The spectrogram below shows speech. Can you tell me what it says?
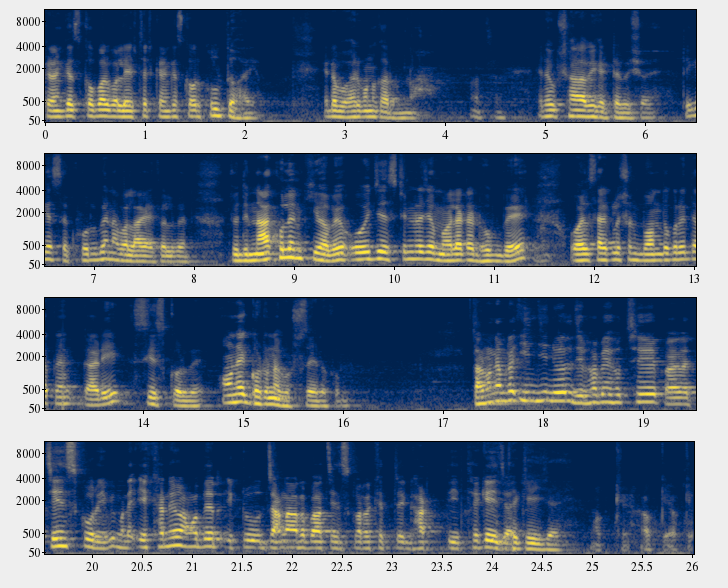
ক্র্যাঙ্কেস কভার বা লেফট সাইড ক্র্যাঙ্কেস কভার খুলতে হয়। এটা ভয়ের কোনো কারণ না। আচ্ছা। এটা খুব স্বাভাবিক একটা বিষয়। ঠিক আছে? খুলবেন আবার লাগাই ফেলবেন। যদি না খুলেন কি হবে? ওই যে স্টেনারে যে ময়লাটা ঢুকবে অয়েল সার্কুলেশন বন্ধ করে দিয়ে আপনার গাড়ি সিজ করবে। অনেক ঘটনা ঘটছে এরকম। তার মানে আমরা ইঞ্জিন অয়েল যেভাবে হচ্ছে চেঞ্জ করি মানে এখানেও আমাদের একটু জানার বা চেঞ্জ করার ক্ষেত্রে ঘাটতি থেকেই যায়। থেকেই যায়। ওকে ওকে ওকে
